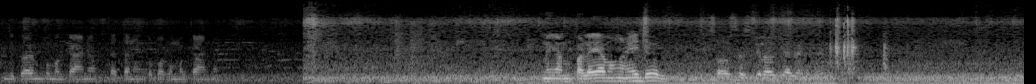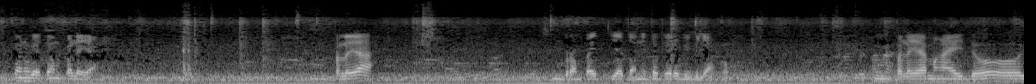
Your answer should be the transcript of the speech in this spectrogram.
Hindi ko alam kung magkano. Tatanong ko pa kung magkano. May ampalaya mga idol. Sauces kila galang. Kano ba ito ang palaya? Palaya. Sobrang pait yata nito pero bibili ako. Ang palaya mga idol.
